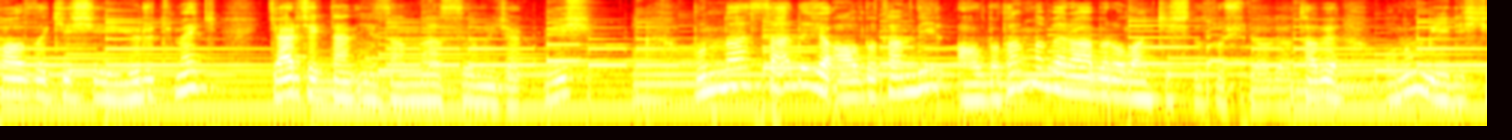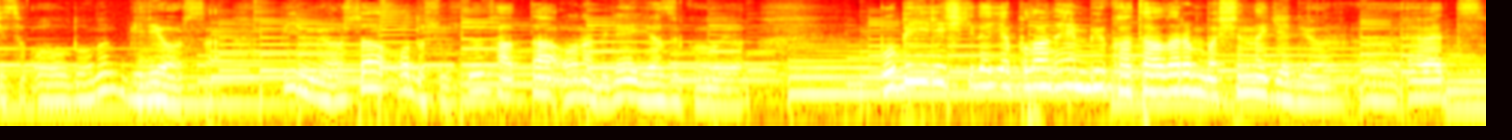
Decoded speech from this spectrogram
fazla kişiyi yürütmek gerçekten insanlığa sığmayacak bir iş. Bunda sadece aldatan değil, aldatanla beraber olan kişi de suçlu oluyor. Tabi onun bir ilişkisi olduğunu biliyorsa. Bilmiyorsa o da suçsuz hatta ona bile yazık oluyor. Bu bir ilişkide yapılan en büyük hataların başında geliyor. Ee, evet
